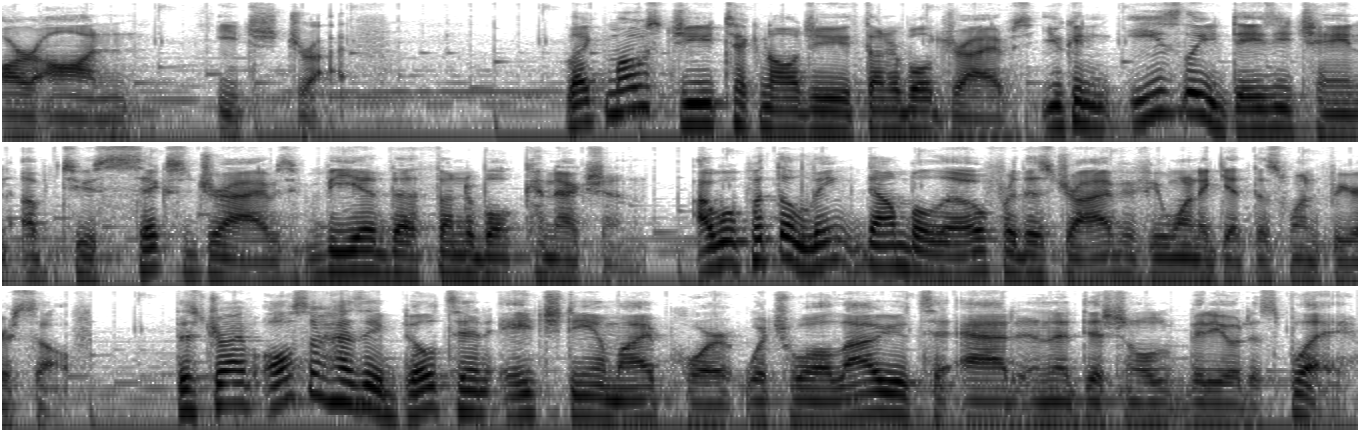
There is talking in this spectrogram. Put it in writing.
are on each drive. Like most G Technology Thunderbolt drives, you can easily daisy chain up to six drives via the Thunderbolt connection. I will put the link down below for this drive if you want to get this one for yourself. This drive also has a built-in HDMI port which will allow you to add an additional video display.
